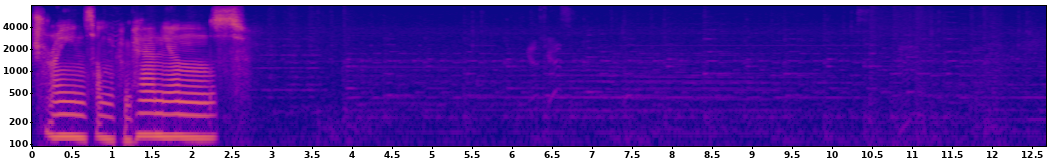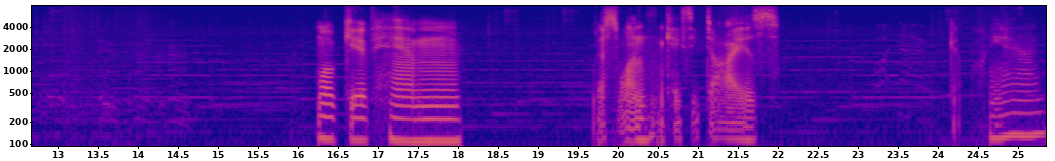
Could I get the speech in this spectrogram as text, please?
train some companions. We'll give him this one in case he dies. Get money in.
